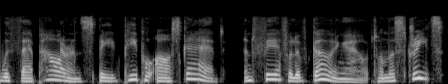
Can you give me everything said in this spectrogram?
With their power and speed people are scared and fearful of going out on the streets.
